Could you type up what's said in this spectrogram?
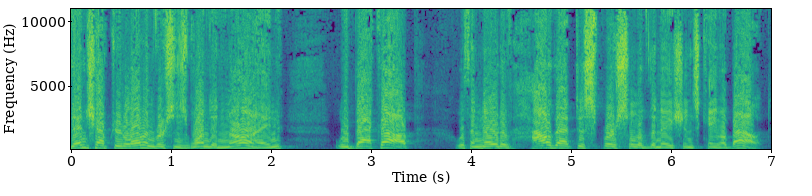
then, chapter 11, verses 1 to 9, we back up with a note of how that dispersal of the nations came about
